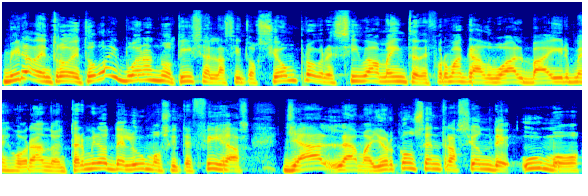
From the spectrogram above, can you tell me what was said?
Mira, dentro de todo hay buenas noticias. La situación progresivamente, de forma gradual, va a ir mejorando. En términos del humo, si te fijas, ya la mayor concentración de humo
